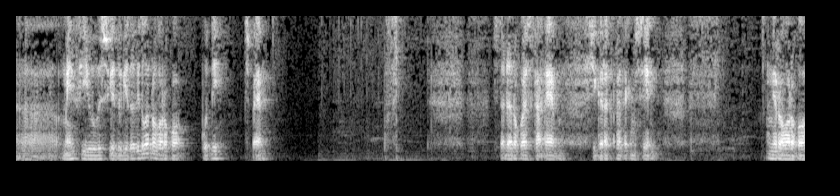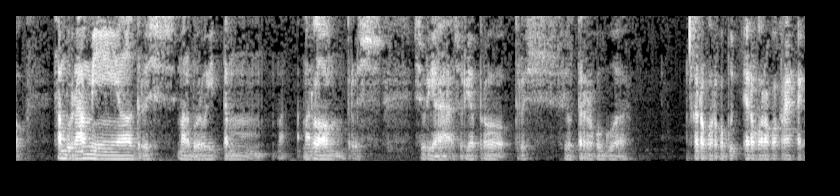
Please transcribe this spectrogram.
uh, Matthews gitu-gitu itu kan rokok-rokok putih SPM Terus ada rokok SKM, sigaret kretek mesin. Ini rokok-rokok Sampurna Mil, terus Marlboro hitam, Marlong, terus Surya, Surya Pro, terus filter rokok gua. Kan rokok-rokok putih, eh, rokok-rokok kretek.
